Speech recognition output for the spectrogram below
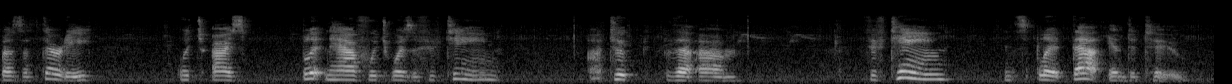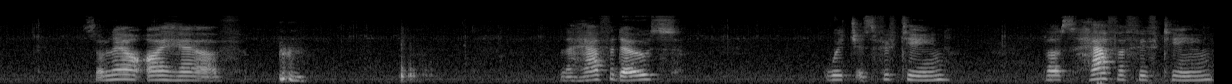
was a 30, which I split in half, which was a 15, I took the um, 15 and split that into two. So now I have the half a dose, which is 15, plus half of 15.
